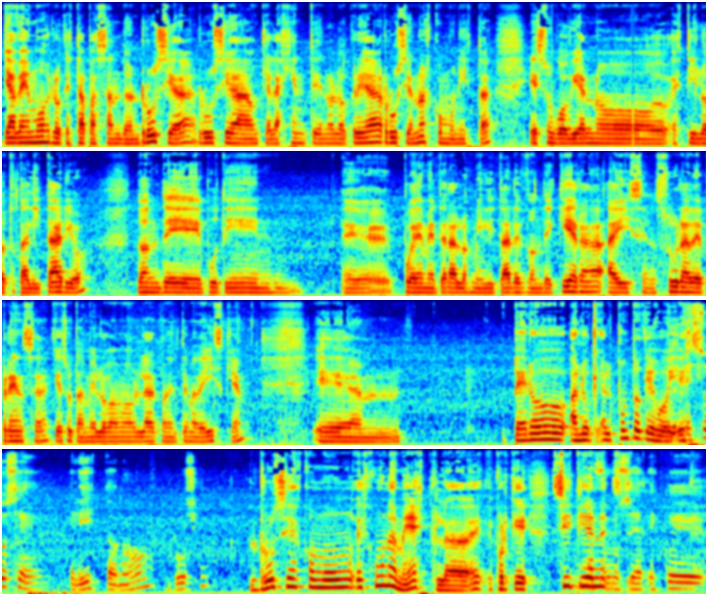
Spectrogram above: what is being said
Ya vemos lo que está pasando en Rusia. Rusia, aunque la gente no lo crea, Rusia no es comunista, es un gobierno estilo totalitario, donde Putin eh, puede meter a los militares donde quiera, hay censura de prensa, que eso también lo vamos a hablar con el tema de Iskia. Eh, pero a lo que, al punto que voy es... Eso se listo, ¿no? Rusia. Rusia es como un, es como una mezcla, eh, porque sí tiene... o sea, es que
